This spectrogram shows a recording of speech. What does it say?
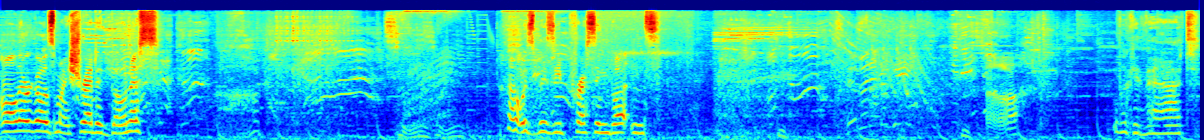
Well, there goes my shredded bonus. I was busy pressing buttons. Ugh. Look at that.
